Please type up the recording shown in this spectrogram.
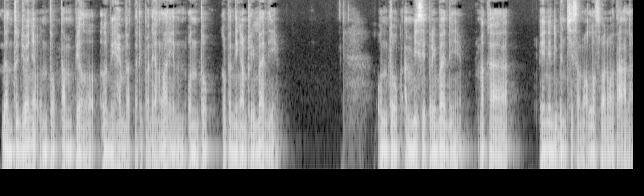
dan tujuannya untuk tampil lebih hebat daripada yang lain untuk kepentingan pribadi untuk ambisi pribadi maka ini dibenci sama Allah Subhanahu wa taala.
